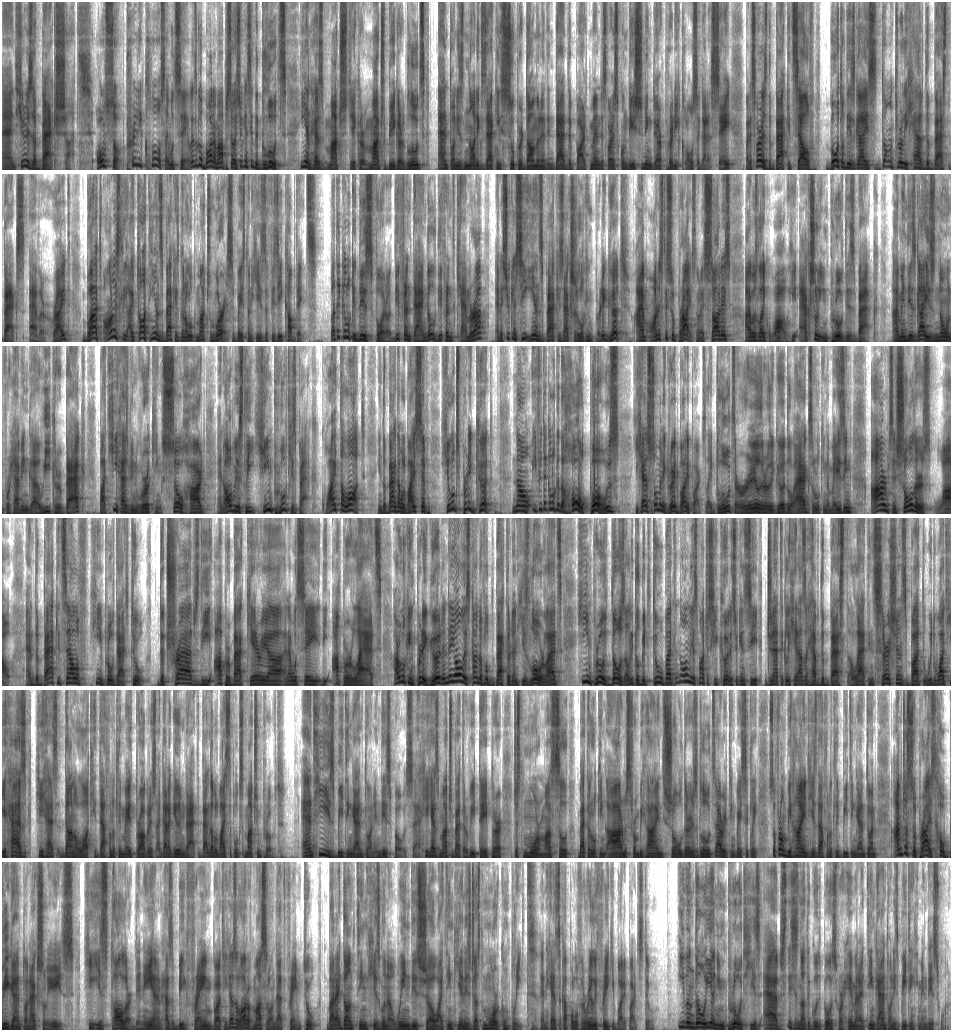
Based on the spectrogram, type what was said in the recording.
And here is a back shot. Also pretty close, I would say. Let's go bottom up. So as you can see the glutes, Ian has much thicker, much bigger glutes. Anton is not exactly super dominant in that department. As far as conditioning, they're pretty close, I gotta say. But as far as the back itself, both of these guys don't really have the best backs ever, right? But honestly, I thought Ian's back is gonna look much worse based on his physique updates. But take a look at this photo, different angle, different camera, and as you can see Ian's back is actually looking pretty good. I am honestly surprised, when I saw this I was like wow, he actually improved his back. I mean this guy is known for having a weaker back, but he has been working so hard and obviously he improved his back quite a lot. In the back double bicep, he looks pretty good. Now, if you take a look at the whole pose, he has so many great body parts, like glutes are really, really good, legs are looking amazing, arms and shoulders, wow. And the back itself, he improved that too. The traps, the upper back area, and I would say the upper lats are looking pretty good and they always kind of looked better than his lower lats. He improved those a little bit too, but only as much as he could. As you can see, genetically he doesn't have the best lat insertions, but with what he has, he has done a lot. He definitely made progress, I gotta give him that. Back double bicep looks much improved. And he is beating Antoine in this pose. He has much better V-taper, just more muscle, better looking arms from behind, shoulders, glutes, everything basically. So from behind he's definitely beating Antoine. I'm just surprised how big Antoine actually is. He is taller than Ian and has a big frame, but he has a lot of muscle on that frame too. But I don't think he's gonna win this show, I think Ian is just more complete. And he has a couple of really freaky body parts too. Even though Ian improved his abs, this is not a good pose for him and I think Anton is beating him in this one.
